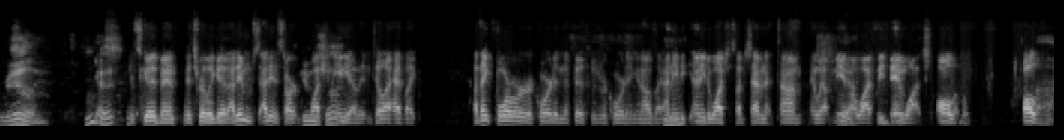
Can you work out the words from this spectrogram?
really? Okay. Yes. It's good, man. It's really good. I didn't I didn't start Give watching any of it until I had like I think four were recorded and the fifth was recording, and I was like, I need to I need to watch this. I just haven't had time. And we, me and Yeah. my wife, we've been watched all of them, all of them. Ah,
